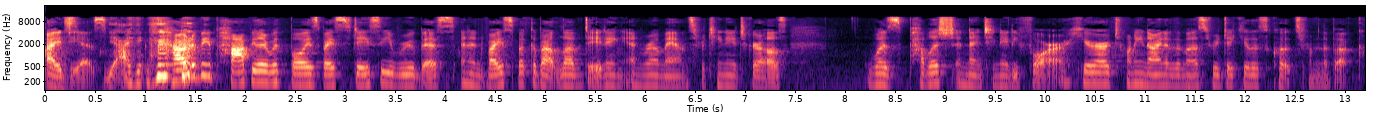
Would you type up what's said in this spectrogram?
ideas. yeah i think How to Be Popular with Boys by Stacy Rubis, an advice book about love, dating, and romance for teenage girls, was published in 1984. Here are 29 of the most ridiculous quotes from the book.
